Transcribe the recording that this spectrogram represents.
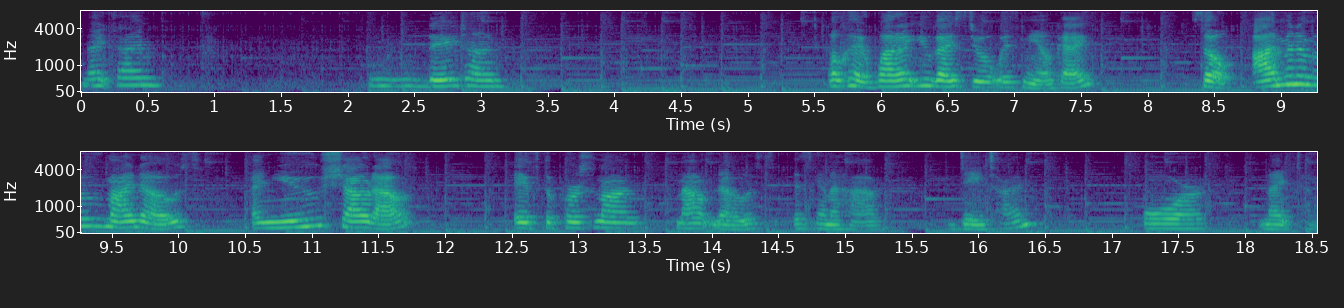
Nighttime? Daytime? Okay, why don't you guys do it with me, okay? So I'm gonna move my nose and you shout out if the person on Mount Nose is gonna have daytime or nighttime.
